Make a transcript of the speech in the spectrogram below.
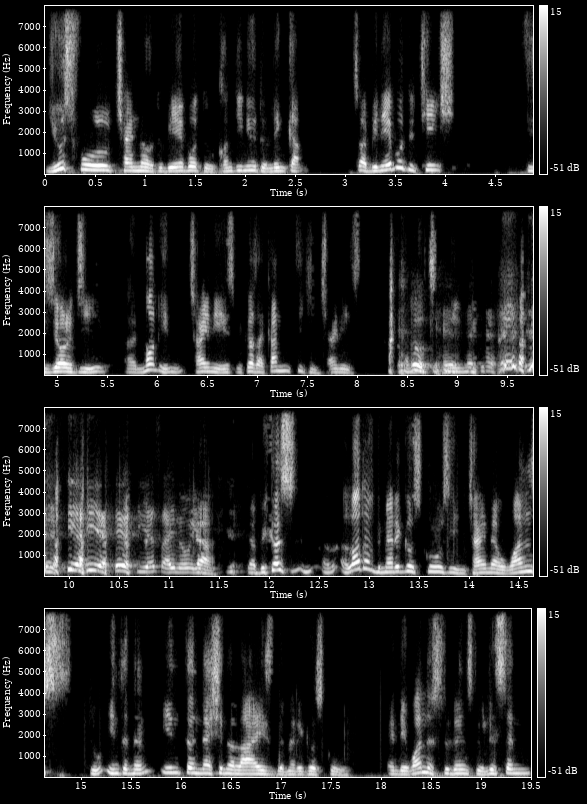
useful channel to be able to continue to link up. So I've been able to teach physiology, uh, not in Chinese because I can't teach in Chinese. okay. yeah, yeah, yeah, yes, I know. Yeah, yeah, because a lot of the medical schools in China wants to interna- internationalize the medical school, and they want the students to listen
